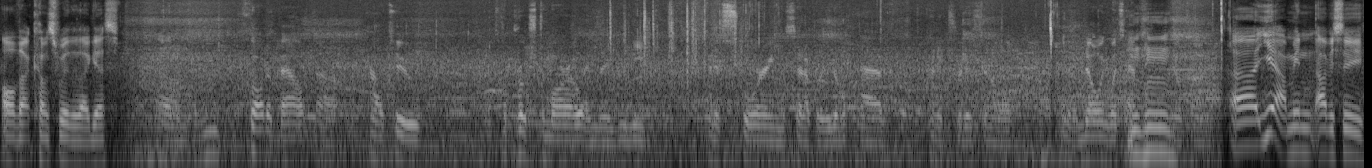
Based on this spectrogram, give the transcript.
all that comes with it. I guess. Um, have you thought about uh, how to approach tomorrow and the unique kind of scoring setup where we don't have kind of traditional, you know, knowing what's happening mm-hmm. Uh, yeah, I mean, obviously,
